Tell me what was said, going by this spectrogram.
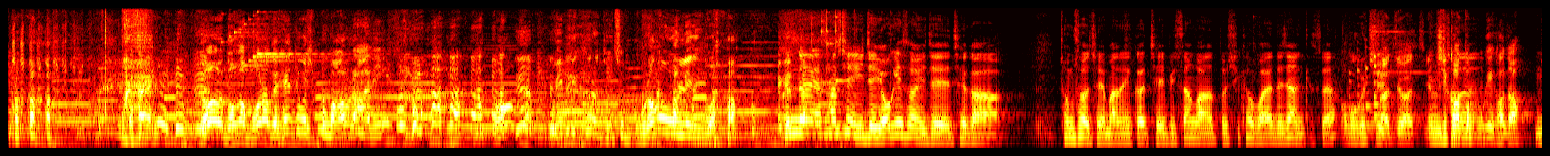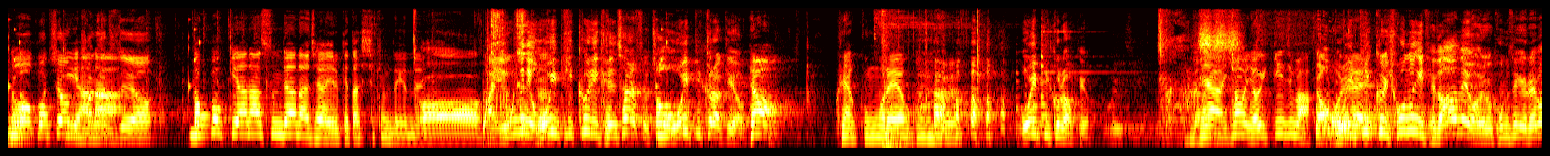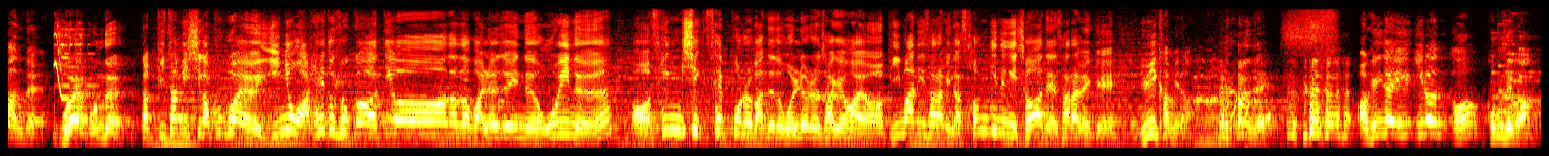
너 너가 뭐라도 해주고 싶은 마음을 아니? 어? 오이 피클은 도대체 뭐랑 어울리는 거야? 근데 사실 이제 여기서 이제 제가 점수가 제일 많으니까 제일 비싼 거 하나 또 시켜봐야 되지 않겠어요? 어머 그렇지. 맞지 맞지. 지컷 저는- 떡볶이 가자. 어묵 하나 주세요. 떡볶이 하나, 순대 하나 제가 이렇게 딱 시키면 되겠네. 아, 아니 은근히 오이 피클이 괜찮았어요. 저 오이 피클 할게요. 형, 그냥 국물 해요 국물. 오이 피클로 할게요. 그냥 형 여기 끼지 마. 야 오이 원래 피클 효능이 대단하네요. 이거 검색을 해봤는데. 왜 뭔데? 그러니까 비타민 C가 풍부하여 이뇨와 해독 효과가 뛰어나다고 알려져 있는 오이는 어, 생식 세포를 만드는 원료를 작용하여 비만인 사람이나 성기능이 저하된 사람에게 유익합니다. 그런데 아 굉장히 이런 어 검색왕.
